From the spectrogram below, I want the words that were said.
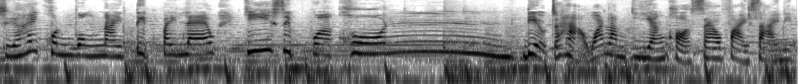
เชื้อให้คนวงในติดไปแล้ว 20 กว่าคนเดี๋ยวจะหาว่าลำเอียงขอแซวฝ่ายซ้ายนิด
